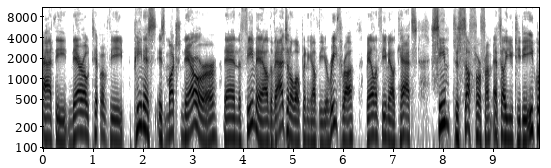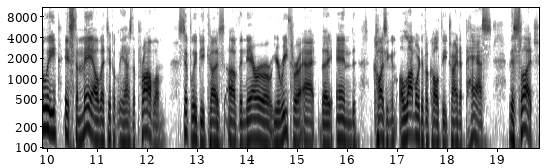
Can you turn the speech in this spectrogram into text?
at the narrow tip of the penis is much narrower than the female, the vaginal opening of the urethra. Male and female cats seem to suffer from FLUTD equally. It's the male that typically has the problem simply because of the narrower urethra at the end, causing him a lot more difficulty trying to pass this sludge.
